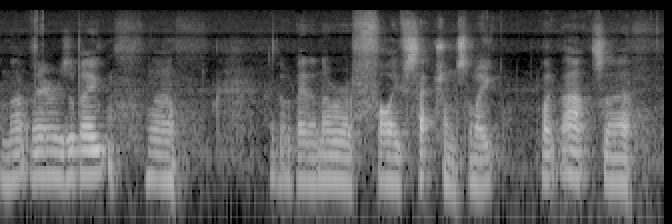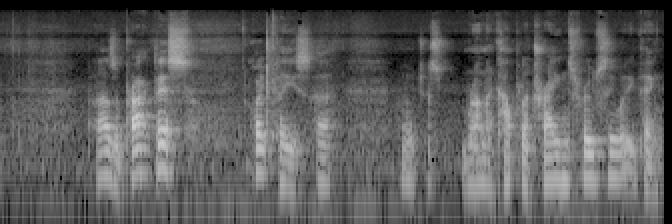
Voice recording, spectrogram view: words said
and that there is about well I've got about another five sections to make like that so as a practice, quite pleased. Uh, we'll just run a couple of trains through, see what you think.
